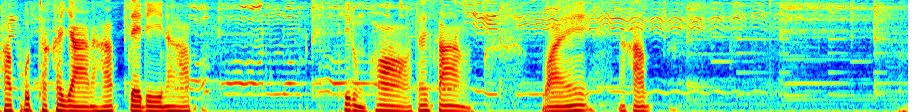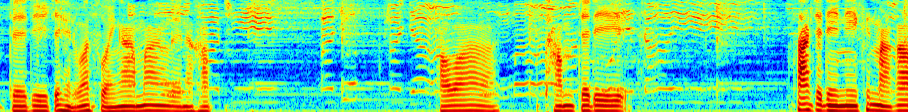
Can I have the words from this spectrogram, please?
พระพุทธคยานะครับ เจดีย์นะครับ ที่หลวงพ่อได้สร้างไว้นะครับ เจดีย์จะเห็นว่าสวยงามมากเลยนะครับ เพราะว่าทำเจดีย์ สร้างเจดีย์นี้ขึ้นมาก็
